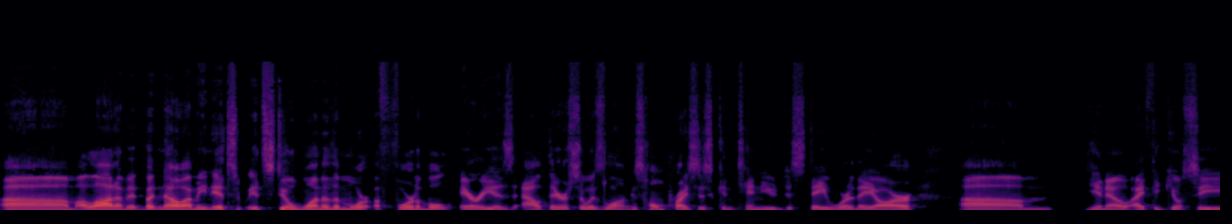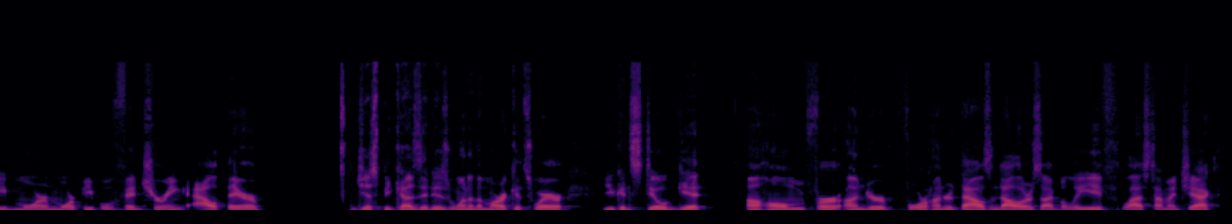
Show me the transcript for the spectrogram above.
um, a lot of it. But no, I mean it's it's still one of the more affordable areas out there. So as long as home prices continue to stay where they are, um, you know, I think you'll see more and more people venturing out there, just because it is one of the markets where you can still get a home for under four hundred thousand dollars, I believe. Last time I checked,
